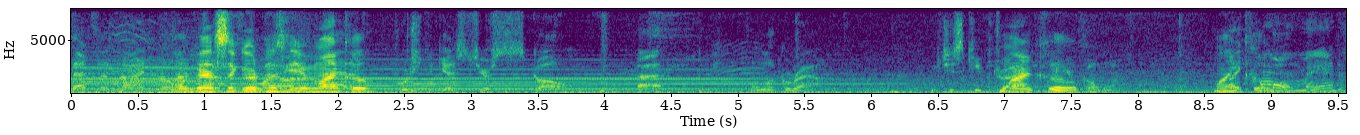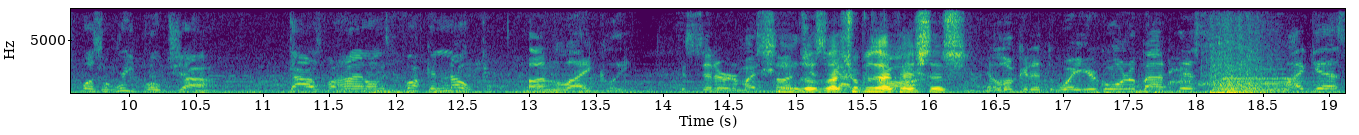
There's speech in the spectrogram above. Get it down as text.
That's a nine millimeter Arkadaşlar gördüğünüz gibi Michael. pushed against your skull. Huh? Look around. You just keep driving Michael. where you're. Hey, come on, man. This was a repo job. Guy was behind on his fucking note. Unlikely. Şimdi çok güzel arkadaşlar. And looking at the way you're going about this, I guess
